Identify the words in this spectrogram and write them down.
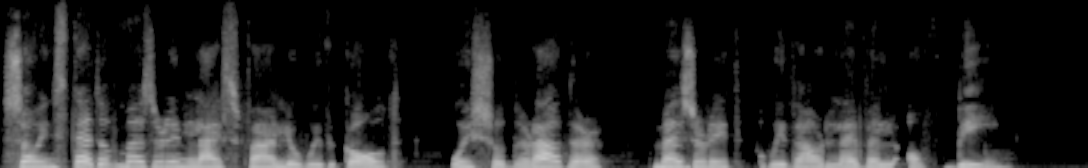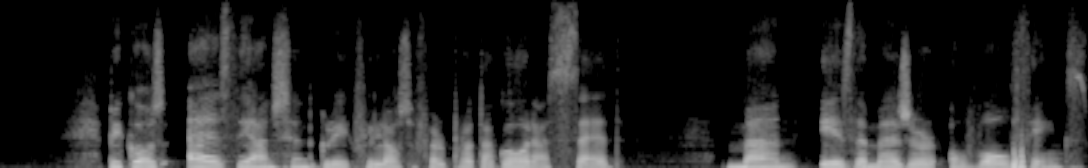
So instead of measuring life's value with gold, we should rather measure it with our level of being. Because as the ancient Greek philosopher Protagoras said, man is the measure of all things.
